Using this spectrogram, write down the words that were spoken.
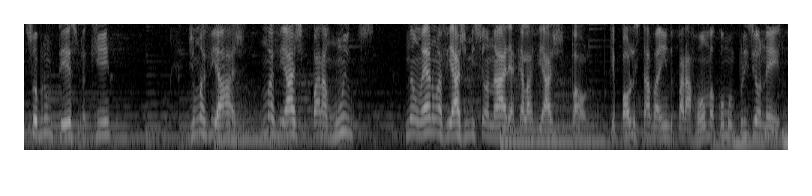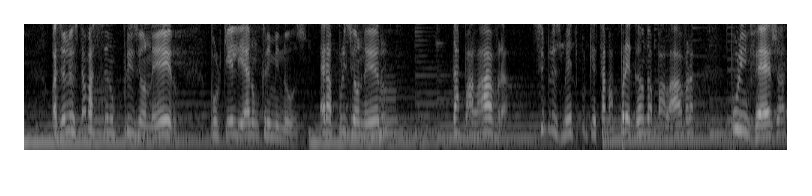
sobre um texto aqui de uma viagem. Uma viagem que para muitos não era uma viagem missionária, aquela viagem de Paulo. Porque Paulo estava indo para Roma como um prisioneiro. Mas ele não estava sendo um prisioneiro porque ele era um criminoso. Era prisioneiro da palavra, simplesmente porque estava pregando a palavra por inveja.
